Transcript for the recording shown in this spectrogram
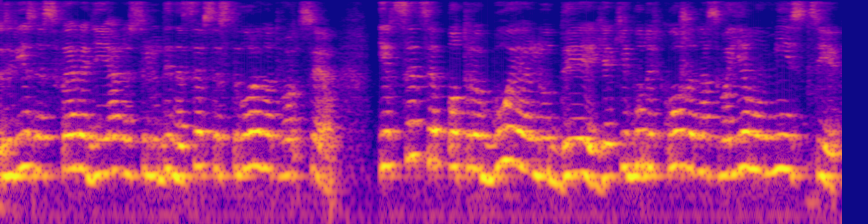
різні сфери діяльності людини. Це все створено творцем. І все це потребує людей, які будуть кожен на своєму місці.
